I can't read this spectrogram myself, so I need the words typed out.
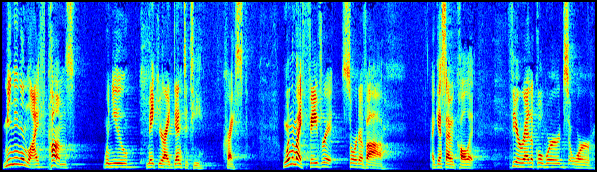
meaning in life comes when you make your identity Christ. One of my favorite sort of, uh, I guess I would call it theoretical words or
